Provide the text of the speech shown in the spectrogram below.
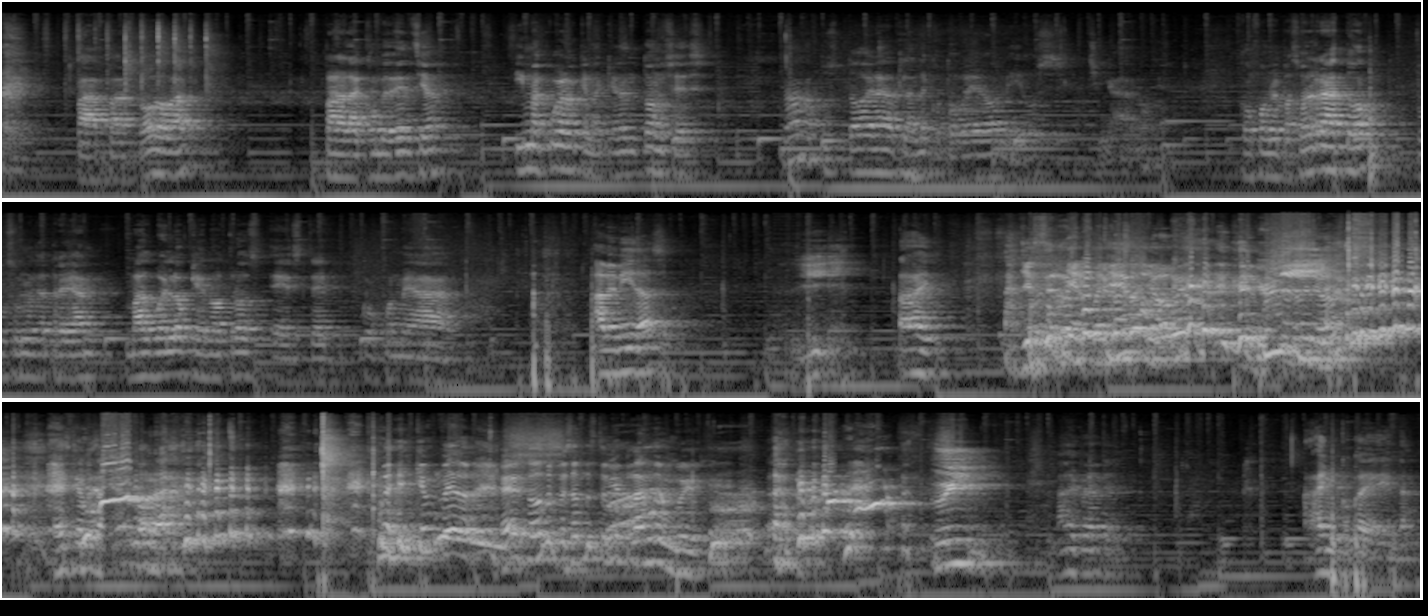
papas, todo, ¿va? Para la convivencia. Y me acuerdo que en aquel entonces. No, pues todo era plan de cotorreo, amigos, chingada, ¿no? Conforme pasó el rato, pues unos ya traían más vuelo que en otros, este, conforme a, a bebidas. Ay, Y ese repetido yo, güey. es que me saqué gorra. Güey, qué pedo. Eh, todos empezando estoy bien random, güey. Ay, espérate. Ay, mi coca de dieta.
